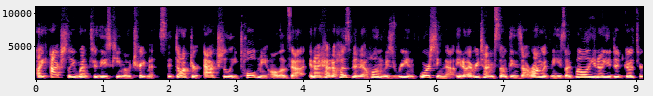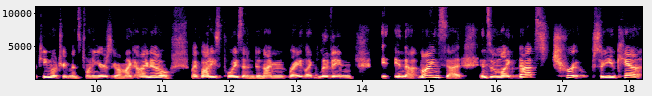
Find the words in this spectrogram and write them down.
I actually went through these chemo treatments. The doctor actually told me all of that. And I had a husband at home who's reinforcing that. You know, every time something's not wrong with me, he's like, Well, you know, you did go through chemo treatments 20 years ago. I'm like, I know my body's poisoned and I'm right, like mm-hmm. living in that mindset. And so I'm like, That's true. So you can't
